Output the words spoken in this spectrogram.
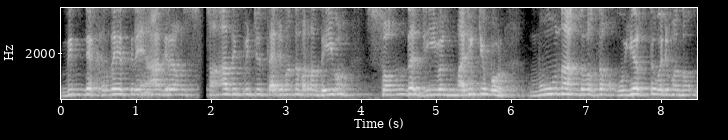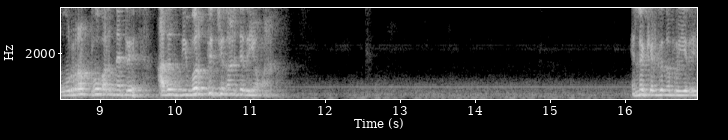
നിന്റെ ഹൃദയത്തിലെ ആഗ്രഹം സാധിപ്പിച്ചു തരുമെന്ന് പറഞ്ഞ ദൈവം സ്വന്തം ജീവൻ മരിക്കുമ്പോൾ മൂന്നാം ദിവസം ഉയർത്തു വരുമെന്ന് ഉറപ്പ് പറഞ്ഞിട്ട് അത് നിവർത്തിച്ചു കാണിച്ച ദൈവമാണ്. എന്നെ കേൾക്കുന്ന പ്രിയരെ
